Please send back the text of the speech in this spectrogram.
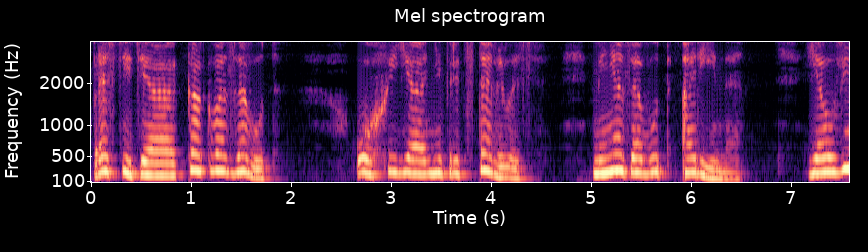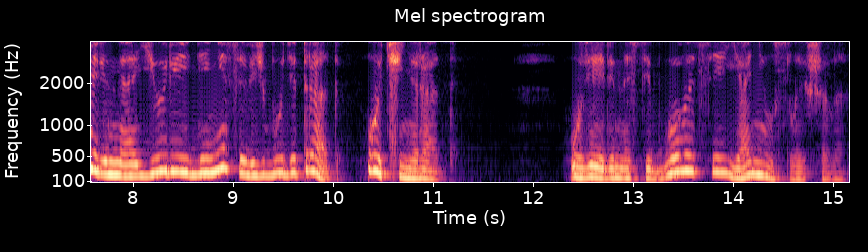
Простите, а как вас зовут? Ох, я не представилась. Меня зовут Арина. Я уверена, Юрий Денисович будет рад, очень рад. Уверенности в голосе я не услышала.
